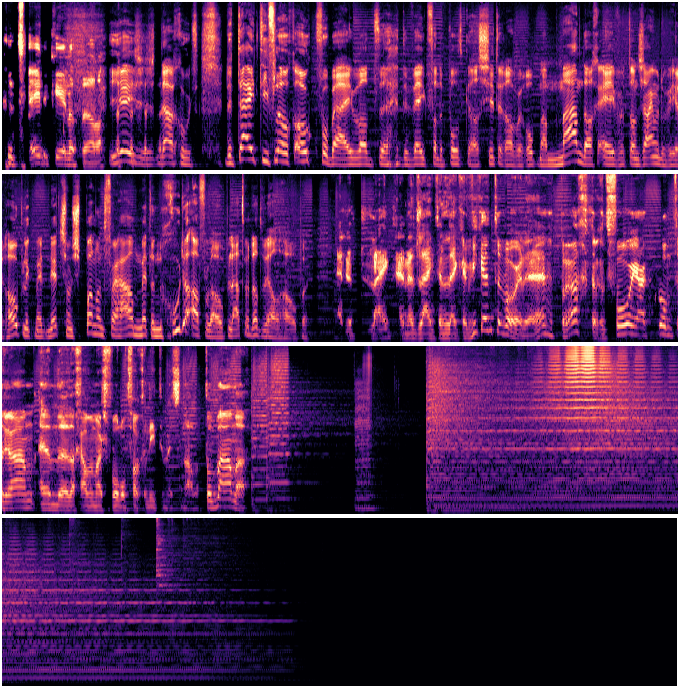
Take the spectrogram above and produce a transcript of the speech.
een tweede keer nog wel. Jezus, nou goed. De tijd die vloog ook voorbij, want uh, de week van de podcast zit er alweer op. Maar maandag, even, dan zijn we er weer. Hopelijk met net zo'n spannend verhaal met een goede afloop. Laten we dat wel hopen. En het lijkt, en het lijkt een lekker weekend te worden. Hè? Prachtig. Het voorjaar komt eraan. En uh, daar gaan we maar eens volop van genieten met z'n allen. Tot maandag.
